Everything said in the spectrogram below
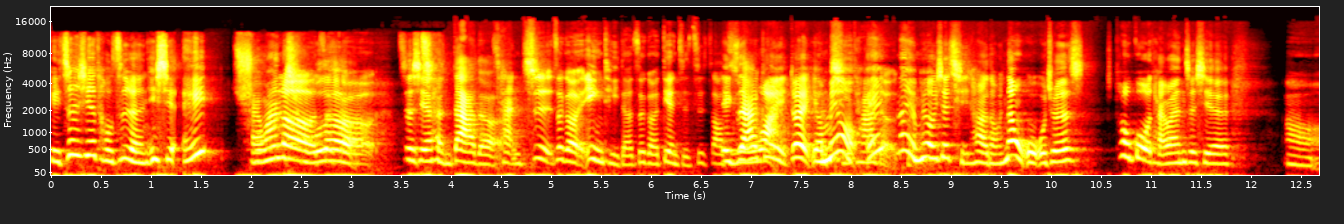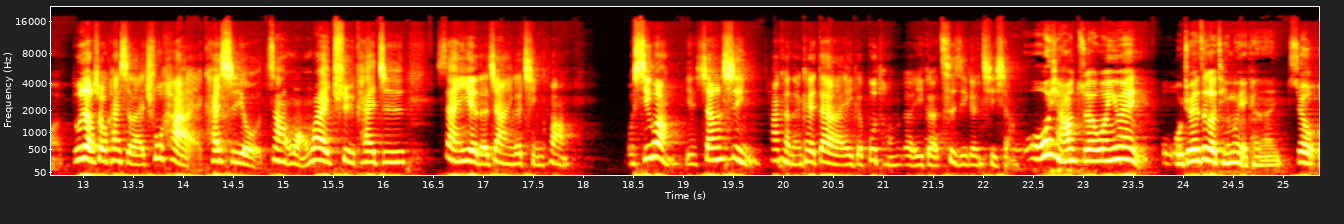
给这些投资人一些？哎，台湾除了这些很大的产制，这个硬体的这个电子制造，exactly 对，有没有？哎，那有没有一些其他的东西？那我我觉得，透过台湾这些呃独角兽开始来出海，开始有这样往外去开枝散叶的这样一个情况，我希望也相信它可能可以带来一个不同的一个刺激跟气象。我想要追问，因为我觉得这个题目也可能就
